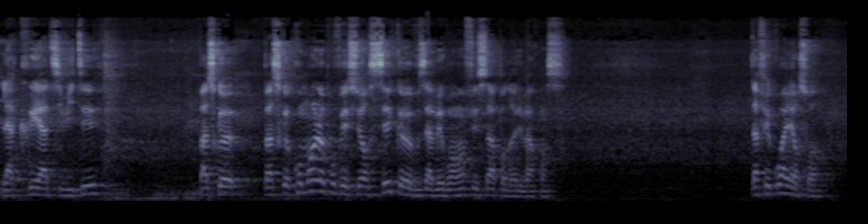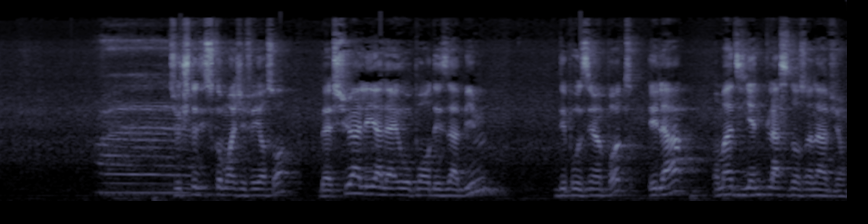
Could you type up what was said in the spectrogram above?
la créativité. Parce que, parce que comment le professeur sait que vous avez vraiment fait ça pendant les vacances? T'as fait quoi hier soir? Euh, Tu veux que je te dise comment j'ai fait hier soir? Ben, Je suis allé à l'aéroport des Abîmes, déposer un pote, et là, on m'a dit il y a une place dans un avion.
